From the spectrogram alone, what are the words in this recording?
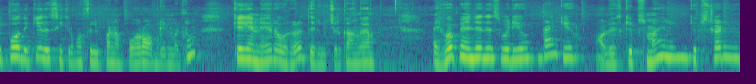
இப்போதைக்கு இதை சீக்கிரமாக ஃபில் பண்ண போகிறோம் அப்படின்னு மட்டும் கே என் நேரு அவர்கள் தெரிவிச்சிருக்காங்க. I hope enjoy this video thank you always keep smiling keep studying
